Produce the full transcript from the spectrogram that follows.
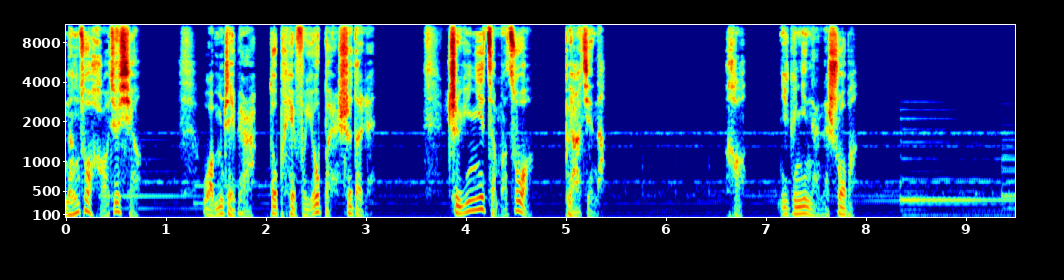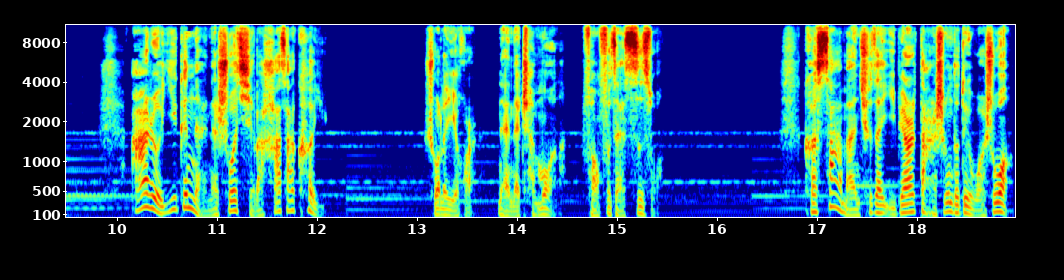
能做好就行，我们这边都佩服有本事的人。至于你怎么做，不要紧的。好，你跟你奶奶说吧。”阿热依跟奶奶说起了哈萨克语，说了一会儿，奶奶沉默了，仿佛在思索。可萨满却在一边大声地对我说：“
